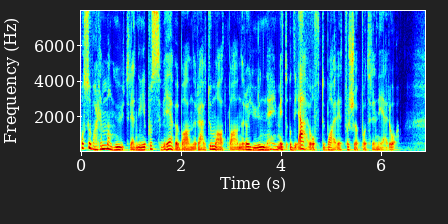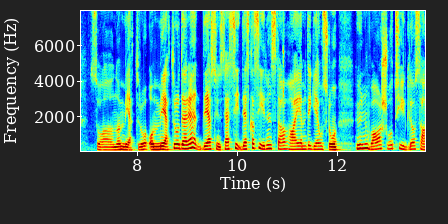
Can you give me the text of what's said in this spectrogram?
Og så var det mange utredninger på svevebaner og automatbaner og you name it. Og det er jo ofte bare et forsøk på å trenere òg. Så når Metro Og Metro, dere, det, jeg, det skal Siren Stav ha i MDG Oslo. Hun var så tydelig og sa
